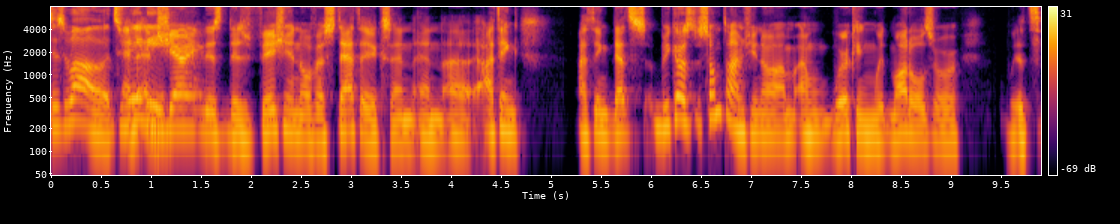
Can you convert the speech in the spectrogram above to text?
and- as well. It's and, really and sharing this this vision of aesthetics and and uh, I think I think that's because sometimes you know I'm I'm working with models or with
